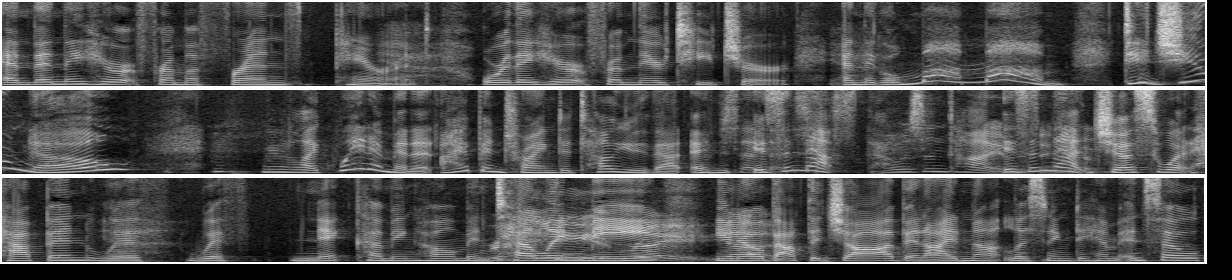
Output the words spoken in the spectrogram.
And then they hear it from a friend's parent Yeah. or they hear it from their teacher and they go, Mom, Mom, did you know? And you're like, wait a minute, I've been trying to tell you that. And isn't that thousand times? isn't that just what happened with with Nick coming home and telling me, right, you know, about the job and I'm not listening to him. And so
